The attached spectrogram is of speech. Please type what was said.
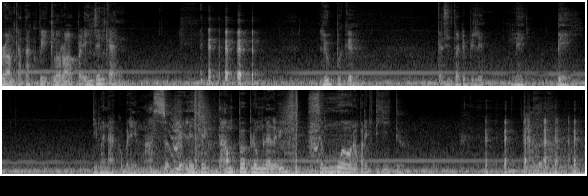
Brown kata aku pergi ke lorong upper engine kan? Lupa ke? Kat situ ada bilik Mad Bay Di mana aku boleh masuk bilik elektrik tanpa perlu melalui semua orang pada ketika itu.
